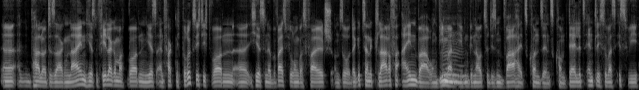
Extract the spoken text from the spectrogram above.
Äh, ein paar Leute sagen, nein, hier ist ein Fehler gemacht worden, hier ist ein Fakt nicht berücksichtigt worden, äh, hier ist in der Beweisführung was falsch und so. Da gibt es eine klare Vereinbarung, wie mm. man eben genau zu diesem Wahrheitskonsens kommt, der letztendlich sowas ist wie,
